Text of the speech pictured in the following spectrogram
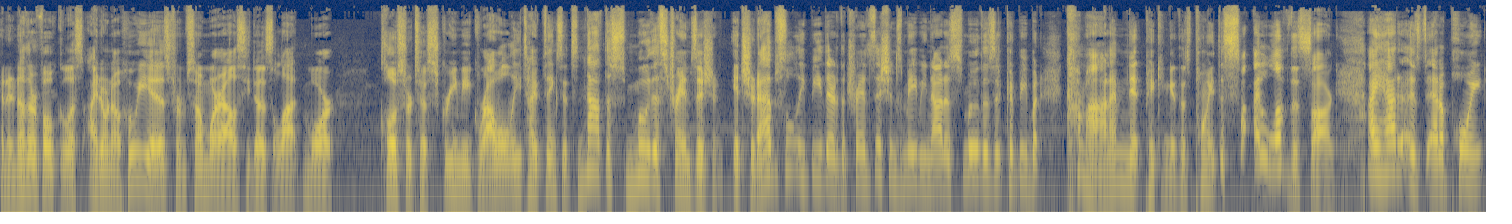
and another vocalist. I don't know who he is from somewhere else. He does a lot more closer to screamy, growly type things. It's not the smoothest transition. It should absolutely be there. The transition's maybe not as smooth as it could be, but come on, I'm nitpicking at this point. This I love this song. I had it at a point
